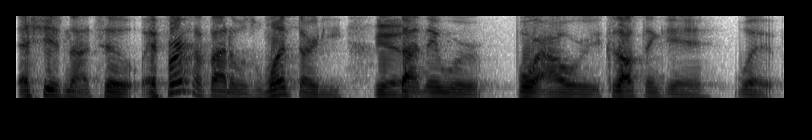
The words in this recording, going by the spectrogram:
That shit's not till. At first, I thought it was 1:30. Yeah. i Thought they were four hours because I was thinking, what?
